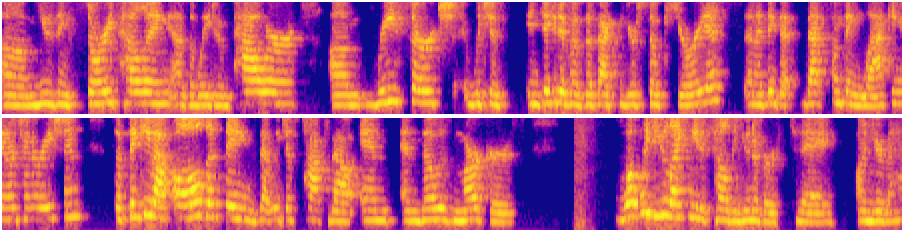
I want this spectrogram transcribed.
um, using storytelling as a way to empower, um, research, which is indicative of the fact that you're so curious. And I think that that's something lacking in our generation. So thinking about all the things that we just talked about and, and those markers, what would you like me to tell the universe today on your behalf?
